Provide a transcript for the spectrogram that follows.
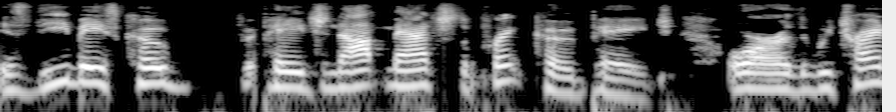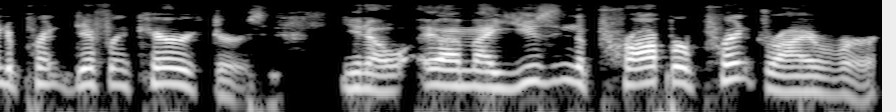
Is dBASE code page not match the print code page? Or are we trying to print different characters? You know, am I using the proper print driver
